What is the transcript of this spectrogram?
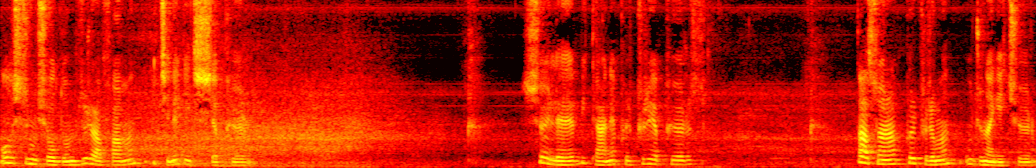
Oluşturmuş olduğum zürafamın içine geçiş yapıyorum. Şöyle bir tane pırpır yapıyoruz. Daha sonra pırpırımın ucuna geçiyorum.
